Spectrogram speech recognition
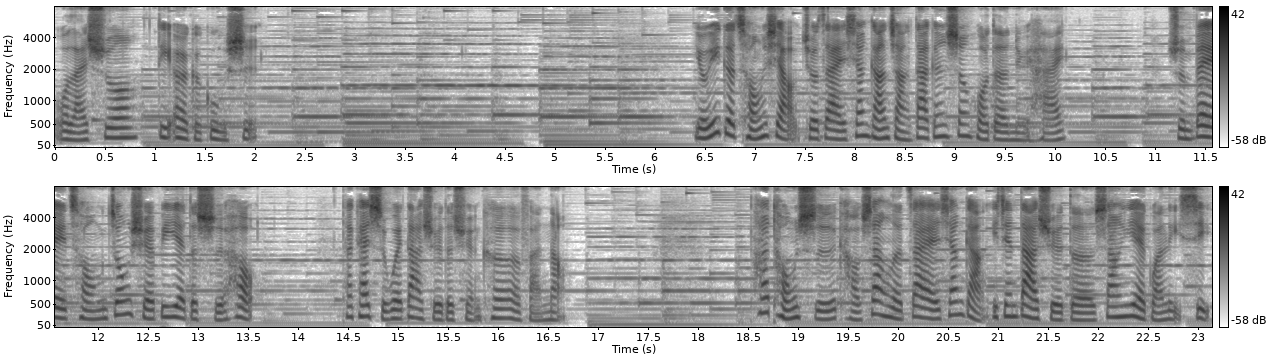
我来说第二个故事。有一个从小就在香港长大跟生活的女孩，准备从中学毕业的时候，她开始为大学的选科而烦恼。她同时考上了在香港一间大学的商业管理系，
